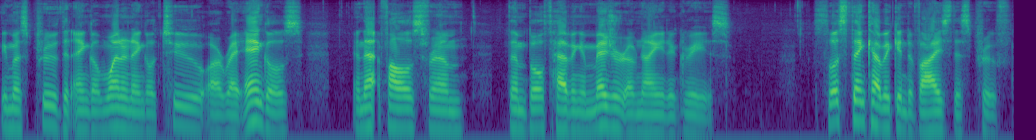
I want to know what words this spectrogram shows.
we must prove that angle 1 and angle 2 are right angles, and that follows from them both having a measure of 90 degrees. So let's think how we can devise this proof.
